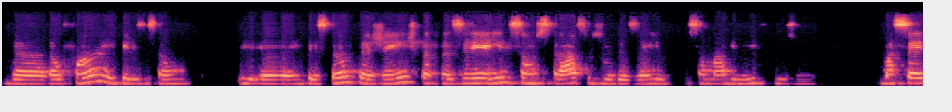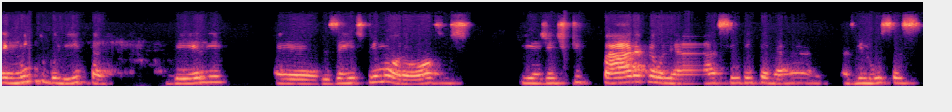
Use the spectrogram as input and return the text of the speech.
da, da UFAM e que eles estão é, emprestando para a gente, para trazer aí, são os traços no desenho, que são magníficos, uma série muito bonita dele, é, desenhos primorosos, e a gente para para olhar, assim, tem que olhar as minúcias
